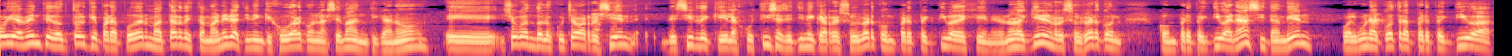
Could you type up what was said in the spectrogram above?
Obviamente, doctor, que para poder matar de esta manera tienen que jugar con la semántica, ¿no? Eh, yo cuando lo escuchaba recién decir de que la justicia se tiene que resolver con perspectiva de género, ¿no la quieren resolver con, con perspectiva nazi también? ¿O alguna otra perspectiva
